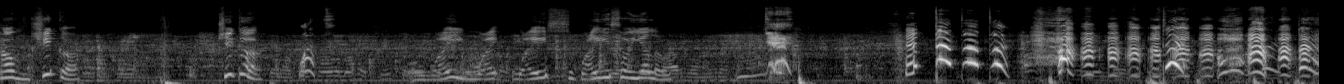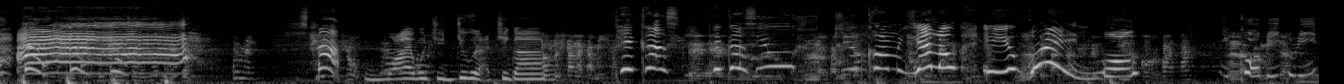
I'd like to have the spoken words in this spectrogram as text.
Um, Chica. Chica. What? Why, why, why, is, why are you so yellow? Stop! Why would you do that, Chica? Because because you you call me yellow and you green. Well, you call me green.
